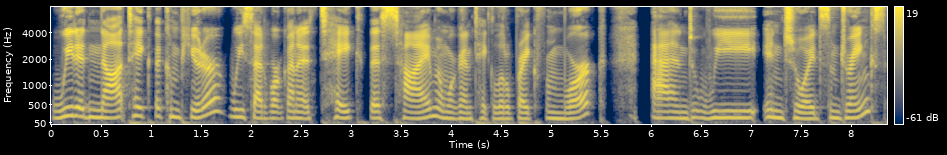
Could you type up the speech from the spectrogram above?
We did not take the computer. We said we're going to take this time and we're going to take a little break from work and we enjoyed some drinks.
